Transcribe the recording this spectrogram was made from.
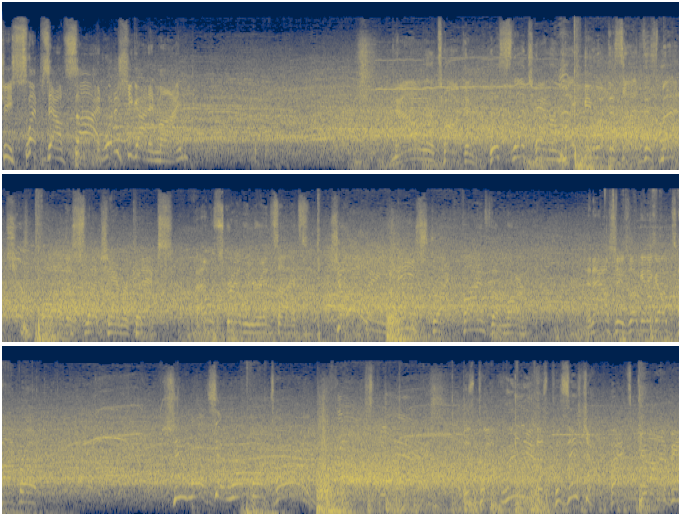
She slips outside. What has she got in mind? Now we're talking. This sledgehammer might be what decides this match. Oh, the sledgehammer connects. That'll scramble your insides. Jumping knee strike finds the mark. And now she's looking to go top rope. She wants it one more time. Splash! Is Brock really in this position? That's gotta be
